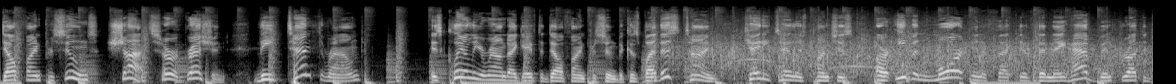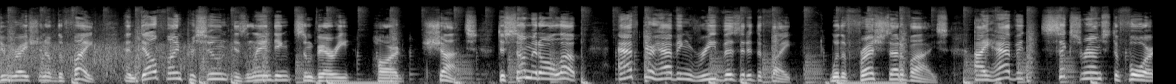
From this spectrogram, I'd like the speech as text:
Delphine Persoon's shots, her aggression. The 10th round is clearly a round I gave to Delphine Persoon because by this time, Katie Taylor's punches are even more ineffective than they have been throughout the duration of the fight. And Delphine Persoon is landing some very hard shots. To sum it all up, after having revisited the fight with a fresh set of eyes, I have it six rounds to four,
